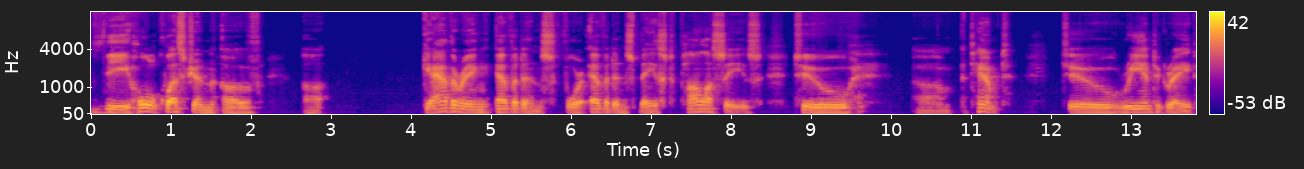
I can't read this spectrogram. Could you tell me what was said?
the whole question of uh, gathering evidence for evidence based policies to um, attempt to reintegrate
